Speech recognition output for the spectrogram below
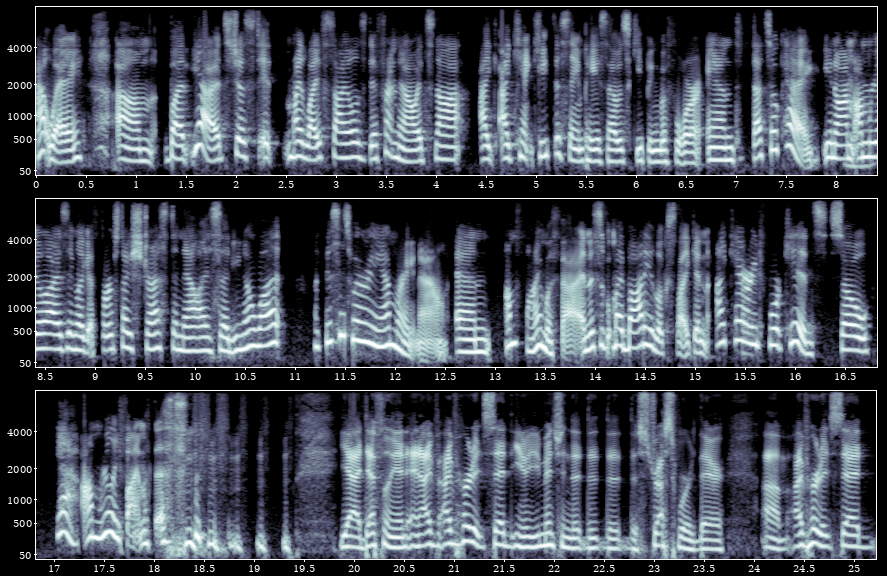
that way. Um, but yeah, it's just it my lifestyle is different now. It's not I, I can't keep the same pace I was keeping before and that's okay. You know, I'm I'm realizing like at first I stressed and now I said, you know what? Like this is where I am right now and I'm fine with that. And this is what my body looks like. And I carried four kids. So yeah, I'm really fine with this. yeah, definitely. And, and I've, I've heard it said, you know, you mentioned the, the, the, the stress word there. Um, I've heard it said,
